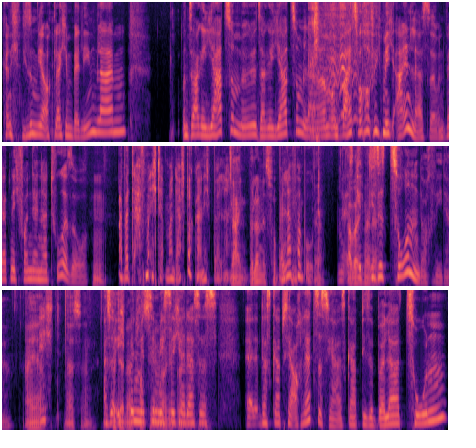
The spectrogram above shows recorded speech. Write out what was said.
kann ich in diesem Jahr auch gleich in Berlin bleiben? Und sage Ja zum Müll, sage Ja zum Lärm und weiß, worauf ich mich einlasse und werde nicht von der Natur so. Aber darf man, ich glaube, man darf doch gar nicht böllern. Nein, Böllern ist verboten. Böllerverbot. Ja. Es Aber gibt meine, diese Zonen doch wieder. ah, ja, Echt? Das, äh, das Also ja ich dann bin mir ziemlich sicher, dass es, äh, das gab es ja auch letztes Jahr, es gab diese Böllerzonen.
